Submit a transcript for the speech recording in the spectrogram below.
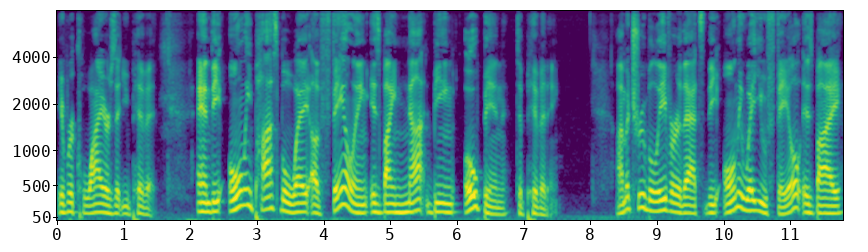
It requires that you pivot. And the only possible way of failing is by not being open to pivoting. I'm a true believer that the only way you fail is by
